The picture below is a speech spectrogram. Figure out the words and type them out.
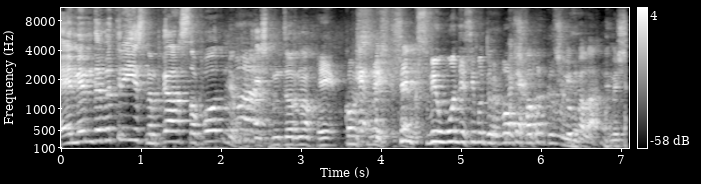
é mesmo da bateria, se não pegar só pode, meu, porque este motor não... É, como É, se mas- sempre que se vê um onda em cima do reboque é falta de Desculpa gasolina. lá, mas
